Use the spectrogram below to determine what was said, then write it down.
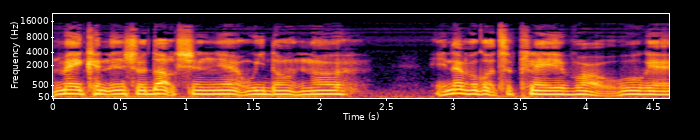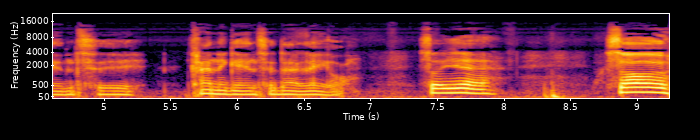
make an introduction yet, we don't know. He never got to play, but we'll get into kind of get into that later. So yeah, so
